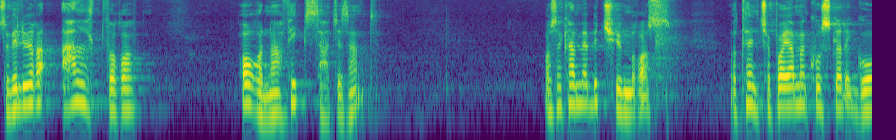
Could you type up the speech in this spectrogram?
så vil du gjøre alt for å ordne og fikse. ikke sant? Og så kan vi bekymre oss og tenke på ja, men hvordan skal det gå?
